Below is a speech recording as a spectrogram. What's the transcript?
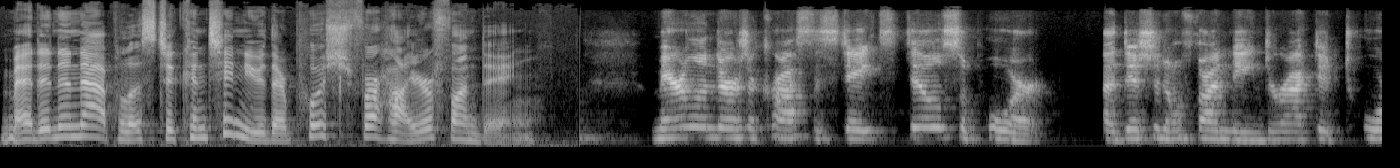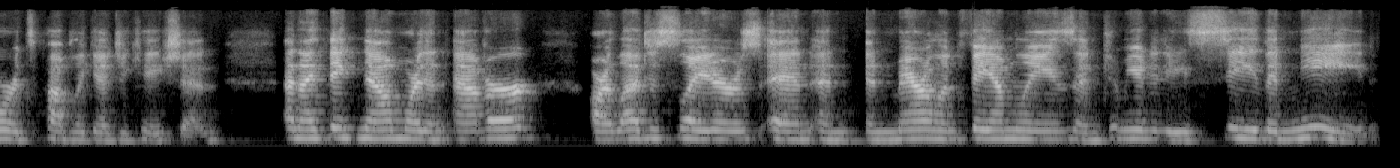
met in Annapolis to continue their push for higher funding. Marylanders across the state still support additional funding directed towards public education. And I think now more than ever, our legislators and, and, and Maryland families and communities see the need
